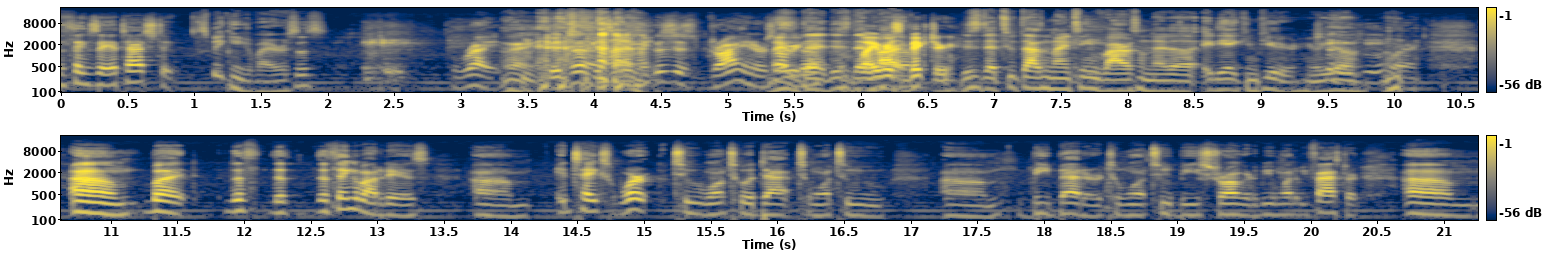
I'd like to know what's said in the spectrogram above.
the things they attach to. Speaking of viruses, Right. Right. Good, good timing. This is just dry here or This something. is that, this is that Virus vi- Victor. This is that 2019 virus on that uh, 88 computer. Here we go. right. Um, but the, the the thing about it is, um, it takes work to want to adapt, to want to um, be better, to want to be stronger, to be want to be faster. Um,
